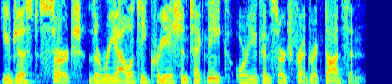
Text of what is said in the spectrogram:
you just search the reality creation technique, or you can search Frederick Dodson.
